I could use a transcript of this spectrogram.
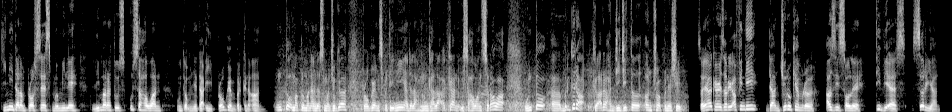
kini dalam proses memilih 500 usahawan untuk menyertai program berkenaan. Untuk makluman anda semua juga, program seperti ini adalah menggalakkan usahawan Sarawak untuk uh, bergerak ke arah digital entrepreneurship. Saya Karizari Afindi dan juru kamera Aziz Soleh TVS Serian.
